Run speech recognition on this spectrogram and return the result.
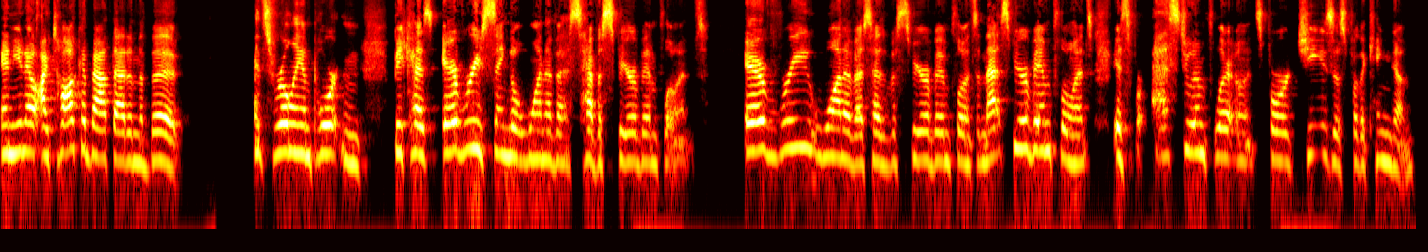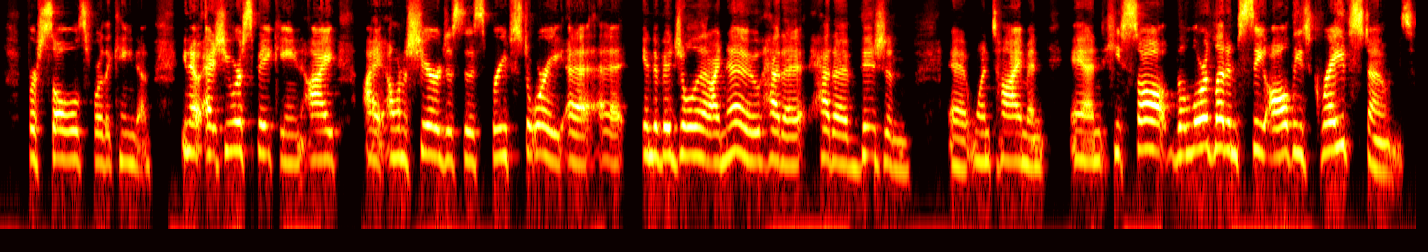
And, you know, I talk about that in the book. It's really important because every single one of us have a sphere of influence. Every one of us has a sphere of influence, and that sphere of influence is for us to influence for Jesus, for the kingdom, for souls, for the kingdom. You know, as you were speaking, I I, I want to share just this brief story. An individual that I know had a had a vision at one time, and and he saw the Lord let him see all these gravestones,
